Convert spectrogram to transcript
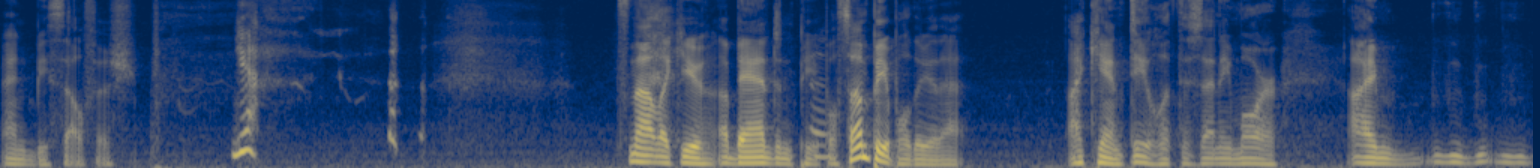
and be selfish. Yeah. It's not like you abandon people. Some people do that. I can't deal with this anymore. I'm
